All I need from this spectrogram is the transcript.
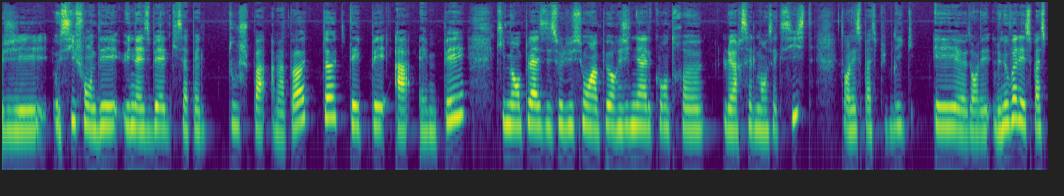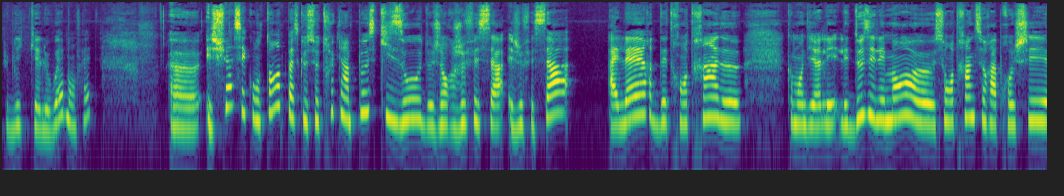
j'ai aussi fondé une SBL qui s'appelle Touche pas à ma pote, TPAMP, qui met en place des solutions un peu originales contre euh, le harcèlement sexiste dans l'espace public et euh, dans le nouvel espace public qui est le web en fait. Euh, et je suis assez contente parce que ce truc un peu schizo de genre je fais ça et je fais ça a l'air d'être en train de comment dire les, deux éléments sont en train de se rapprocher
